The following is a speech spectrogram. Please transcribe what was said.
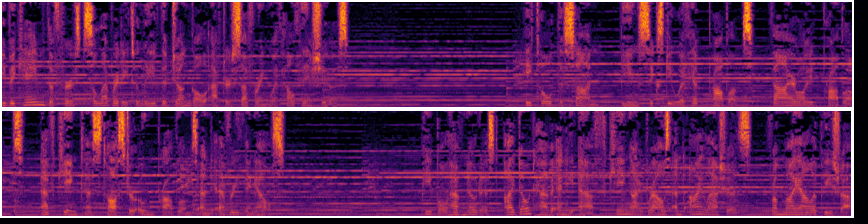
He became the first celebrity to leave the jungle after suffering with health issues. He told The Sun, being 60 with hip problems, thyroid problems, F-king testosterone problems and everything else. People have noticed I don't have any F-king eyebrows and eyelashes, from my alopecia.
